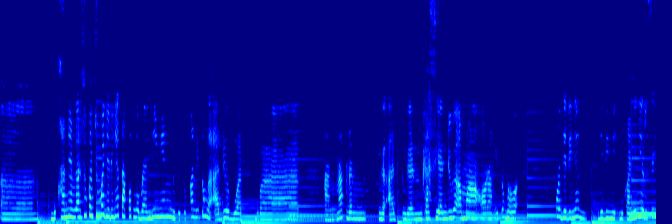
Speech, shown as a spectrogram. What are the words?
Eh, bukannya nggak suka cuma jadinya takut ngebandingin gitu kan. Itu nggak adil buat buat anak dan nggak dan kasihan juga sama orang itu bahwa kok jadinya jadi ny- bukannya nyir sih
